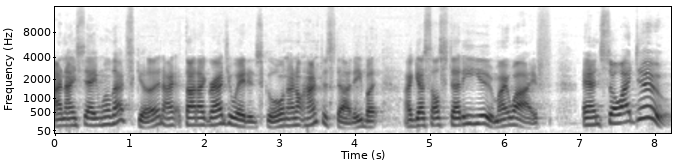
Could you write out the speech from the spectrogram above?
And I say, Well, that's good. I thought I graduated school and I don't have to study, but I guess I'll study you, my wife. And so I do,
